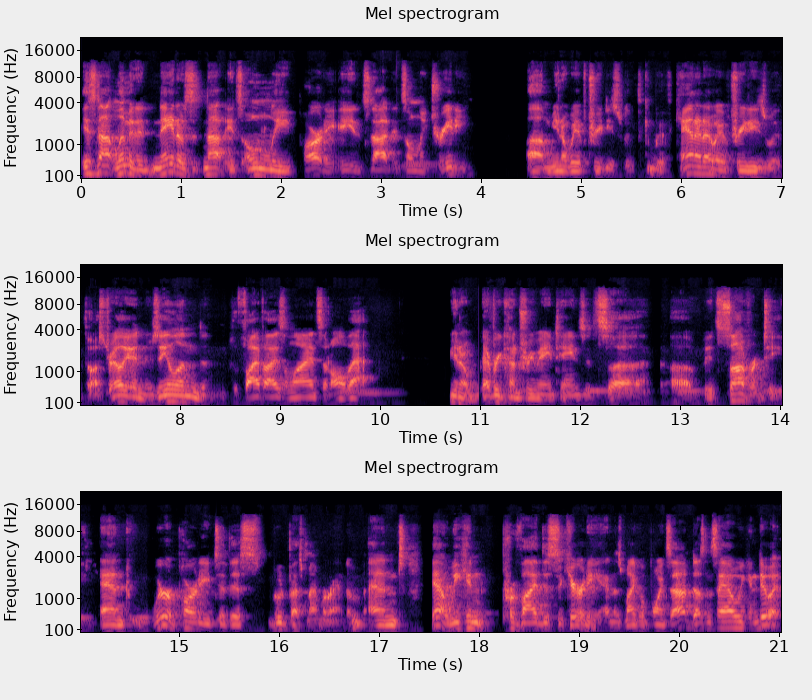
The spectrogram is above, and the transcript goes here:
is not limited. NATO's not its only party. It's not its only treaty. Um, you know, we have treaties with, with Canada, we have treaties with Australia and New Zealand and the Five Eyes Alliance and all that. You know, every country maintains its uh, uh, its sovereignty, and we're a party to this Budapest memorandum. And yeah, we can provide the security. And as Michael points out, doesn't say how we can do it.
